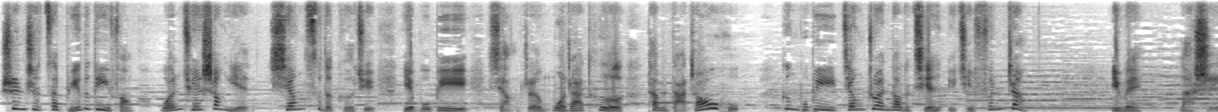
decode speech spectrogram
甚至在别的地方完全上演相似的歌剧，也不必想着莫扎特他们打招呼，更不必将赚到的钱与其分账，因为。那是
